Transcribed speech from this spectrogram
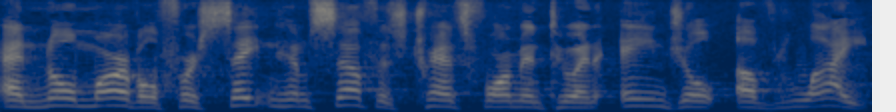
And no marvel, for Satan himself is transformed into an angel of light.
